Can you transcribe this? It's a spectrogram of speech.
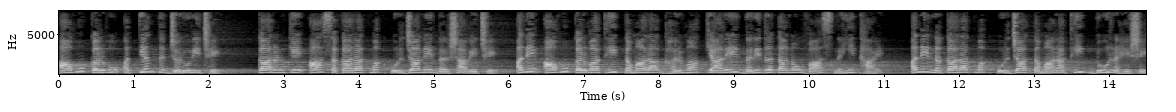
આવું કરવું અત્યંત જરૂરી છે, કારણ કે આ સકારાત્મક ઉર્જાને દર્શાવે છે, અને આવું કરવાથી તમારા ઘરમાં ક્યારેય દરિદ્રતાનો વાસ નહીં થાય, અને નકારાત્મક ઊર્જા તમારાથી દૂર રહેશે.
